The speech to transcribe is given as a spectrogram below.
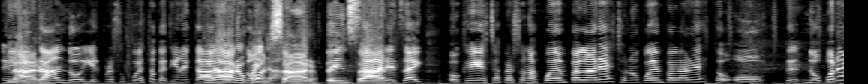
Claro. invitando y el presupuesto que tiene cada Claro, persona. pensar, pensar. It's like, ok, estas personas pueden pagar esto, no pueden pagar esto, o de- no poner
